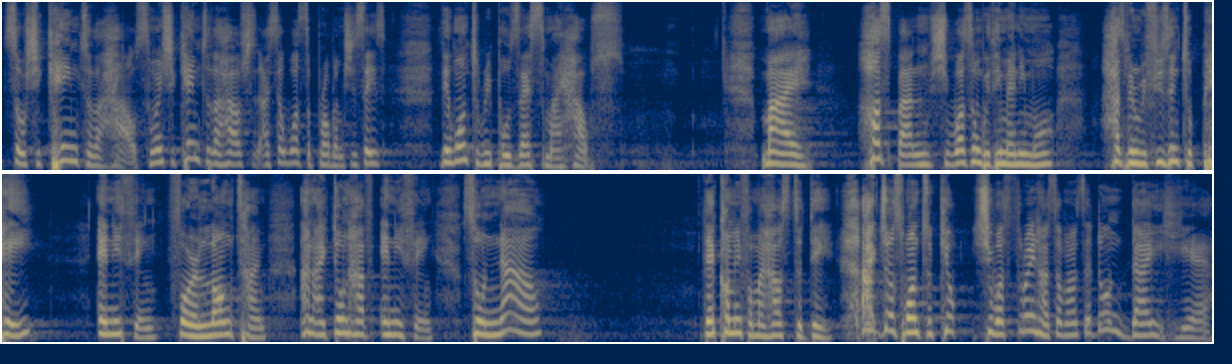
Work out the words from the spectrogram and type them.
So she came to the house. When she came to the house, I said, What's the problem? She says, They want to repossess my house. My husband, she wasn't with him anymore, has been refusing to pay anything for a long time, and I don't have anything. So now they're coming for my house today. I just want to kill. She was throwing herself, and I said, Don't die here.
